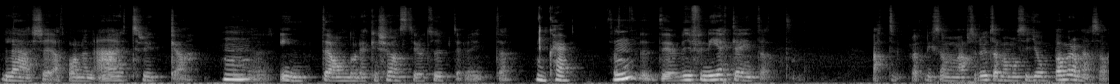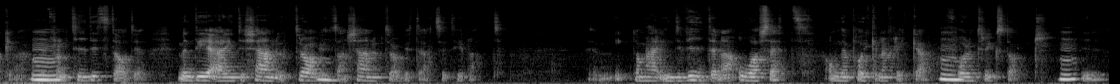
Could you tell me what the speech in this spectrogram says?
lär sig att barnen är trygga. Mm. Eh, inte om de leker könsstereotypt eller inte. Så Mm. det, vi förnekar inte att, att, att liksom, absolut att man måste jobba med de här sakerna Mm. från ett tidigt stadie. Men det är inte kärnuppdraget Mm. utan kärnuppdraget är att se till att de här individerna oavsett om det är en pojke eller en flicka Mm. får en trygg start Mm. i livet.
